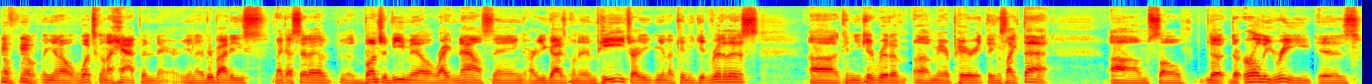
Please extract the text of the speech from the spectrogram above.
of, of you know what's going to happen there. You know, everybody's like I said, a bunch of email right now saying, "Are you guys going to impeach? Are you you know can you get rid of this? Uh, can you get rid of uh, Mayor Parry? Things like that." Um, so the the early read is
